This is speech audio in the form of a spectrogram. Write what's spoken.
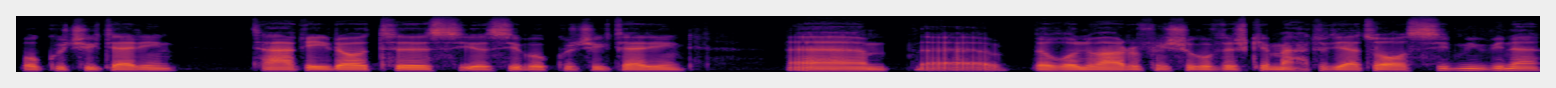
با کوچکترین تغییرات سیاسی با کوچکترین به قول معروف میشه گفتش که محدودیت آسیب می‌بینن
